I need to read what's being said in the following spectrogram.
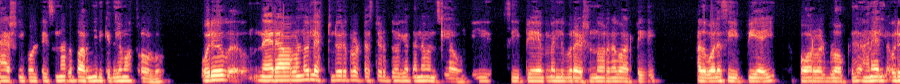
നാഷണൽ പൊളിറ്റിക്സ് എന്നൊക്കെ പറഞ്ഞിരിക്കുന്നതിൽ മാത്രമേ ഉള്ളൂ. ഒരു നേരാവണ്ണം ലെഫ്റ്റിന്റെ ഒരു പ്രൊട്ടസ്റ്റ് എടുത്തു നോക്കിയാൽ തന്നെ മനസ്സിലാവും. ഈ C P I M L Liberation എന്ന് പറയുന്ന പാർട്ടി അതുപോലെ C P I Forward Bloc അങ്ങനെ ഒരു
